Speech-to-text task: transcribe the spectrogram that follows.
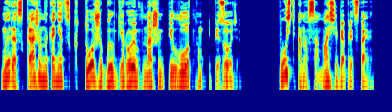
мы расскажем, наконец, кто же был героем в нашем пилотном эпизоде. Пусть она сама себя представит.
